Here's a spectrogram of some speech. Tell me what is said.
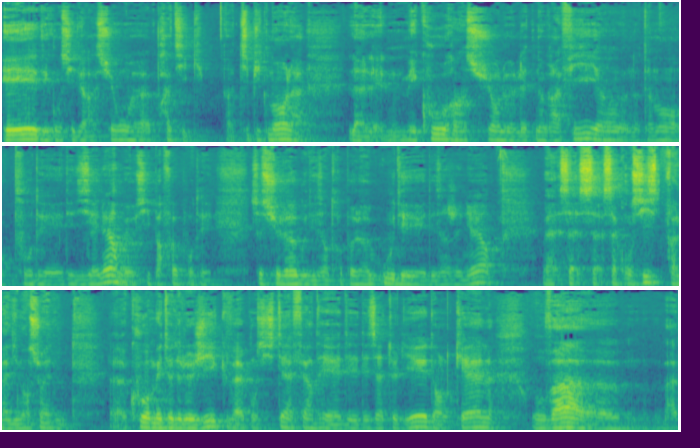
et des considérations euh, pratiques. Hein, typiquement la, la, mes cours hein, sur l'ethnographie, hein, notamment pour des, des, designers, mais aussi parfois pour des sociologues ou des anthropologues ou des, ingénieurs, bah, ça, consiste, enfin la dimension euh, cours méthodologique va consister à faire des ateliers dans lesquels on va, euh, bah,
